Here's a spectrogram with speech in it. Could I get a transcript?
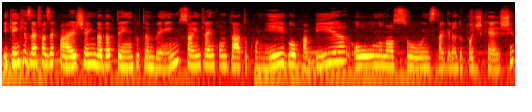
E quem quiser fazer parte ainda dá tempo também, só entrar em contato comigo ou com a Bia ou no nosso Instagram do podcast,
